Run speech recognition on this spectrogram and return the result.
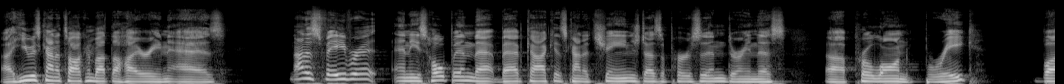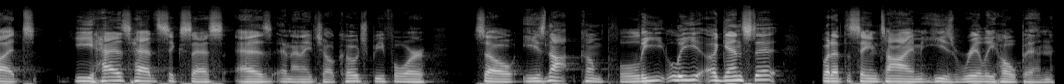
Uh, he was kind of talking about the hiring as not his favorite, and he's hoping that Babcock has kind of changed as a person during this uh, prolonged break. But he has had success as an NHL coach before, so he's not completely against it but at the same time, he's really hoping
